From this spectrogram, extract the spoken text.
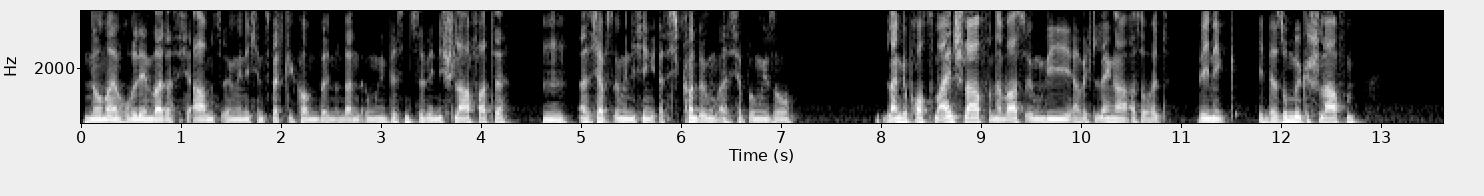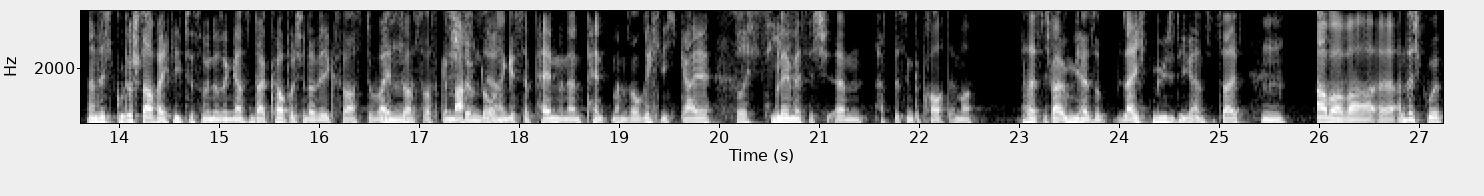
Nur mein Problem war, dass ich abends irgendwie nicht ins Bett gekommen bin und dann irgendwie ein bisschen zu wenig Schlaf hatte. Hm. Also ich habe es irgendwie nicht, also ich konnte irgendwie, also ich habe irgendwie so lang gebraucht zum Einschlafen und dann war es irgendwie, habe ich länger, also halt wenig in der Summe geschlafen. An sich guter Schlaf, weil ich liebte es so, wenn du so den ganzen Tag körperlich unterwegs warst, du weißt, Mhm. du hast was gemacht, Stimmt, so, ja. und dann gehst du pennen und dann pennt man so richtig geil. So richtig Das tief. Problem ist, ich ähm, hat ein bisschen gebraucht immer. Das heißt, ich war irgendwie halt so leicht müde die ganze Zeit. Hm. Aber war äh, an sich cool.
